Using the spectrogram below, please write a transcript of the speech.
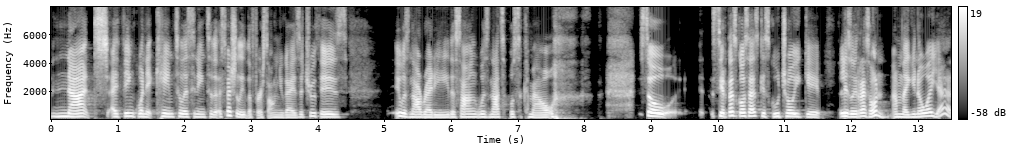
not, I think when it came to listening to the, especially the first song, you guys, the truth is, it was not ready. The song was not supposed to come out. so, ciertas cosas que escucho y que les doy razón. I'm like, you know what? Yeah,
